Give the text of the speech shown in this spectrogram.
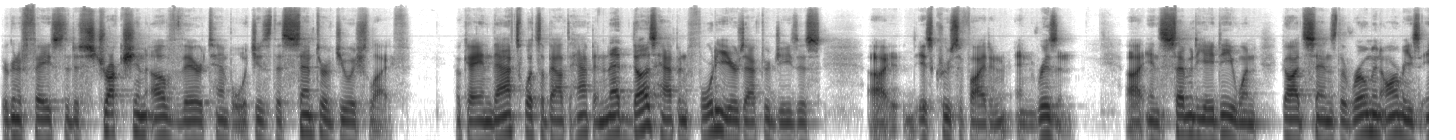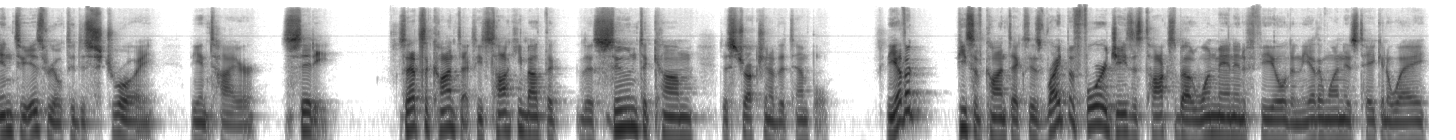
They're going to face the destruction of their temple, which is the center of Jewish life. Okay, and that's what's about to happen. And that does happen 40 years after Jesus uh, is crucified and, and risen. Uh, in 70 AD, when God sends the Roman armies into Israel to destroy the entire city. So that's the context. He's talking about the, the soon to come destruction of the temple. The other piece of context is right before Jesus talks about one man in a field and the other one is taken away,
